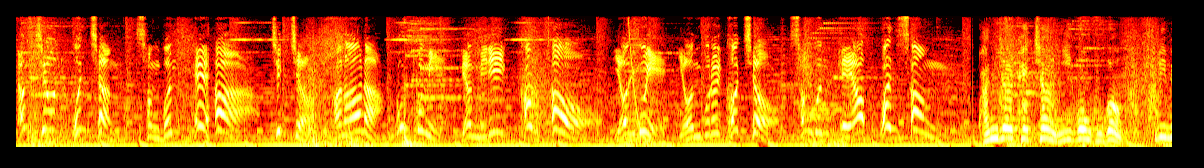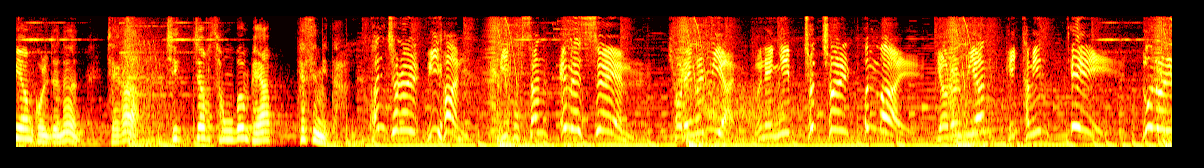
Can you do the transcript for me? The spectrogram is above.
남치온 원창. 성분 폐하 직접 하나하나 꼼꼼히 면밀히 검토. 연구에 연구를 거쳐 성분 배합 완성. 관절 쾌청 2090 프리미엄 골드는 제가 직접 성분 배합했습니다. 관절을 위한 미국산 MSM 혈행을 위한 은행잎 추출 분말 뼈를 위한 비타민 D 눈을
